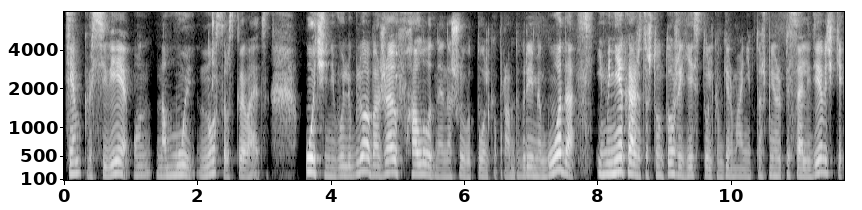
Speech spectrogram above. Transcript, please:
тем красивее он на мой нос раскрывается. Очень его люблю, обожаю. В холодное ношу его только, правда, время года. И мне кажется, что он тоже есть только в Германии, потому что мне уже писали девочки.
